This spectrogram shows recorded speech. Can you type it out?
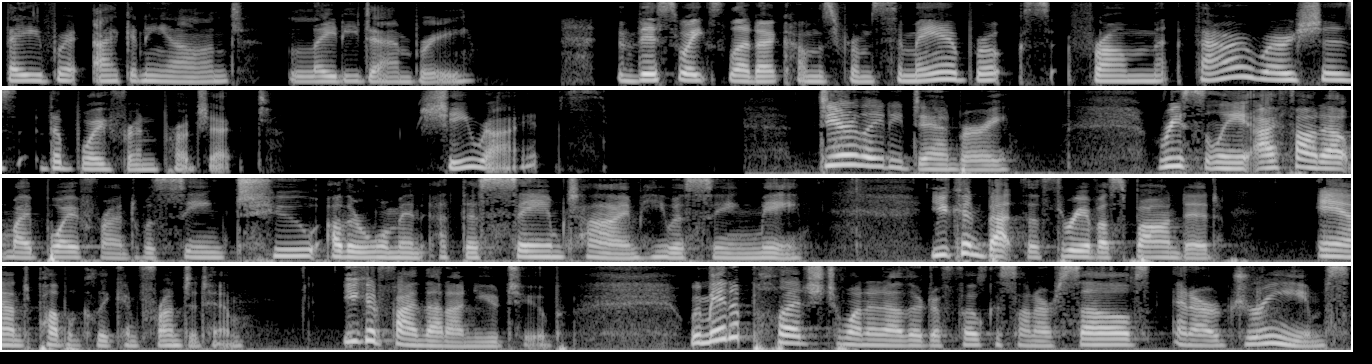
favourite agony aunt, Lady Danbury. This week's letter comes from Samiah Brooks from Farrah Rochon's The Boyfriend Project. She writes Dear Lady Danbury, recently I found out my boyfriend was seeing two other women at the same time he was seeing me. You can bet the three of us bonded and publicly confronted him. You can find that on YouTube. We made a pledge to one another to focus on ourselves and our dreams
